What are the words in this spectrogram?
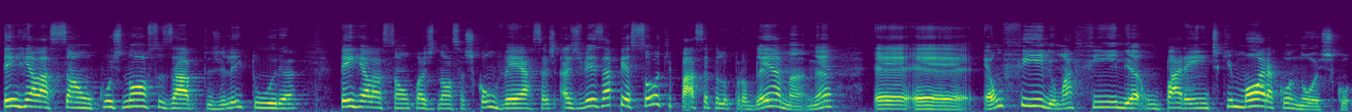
tem relação com os nossos hábitos de leitura, tem relação com as nossas conversas. Às vezes a pessoa que passa pelo problema, né? É, é, é um filho, uma filha, um parente que mora conosco.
